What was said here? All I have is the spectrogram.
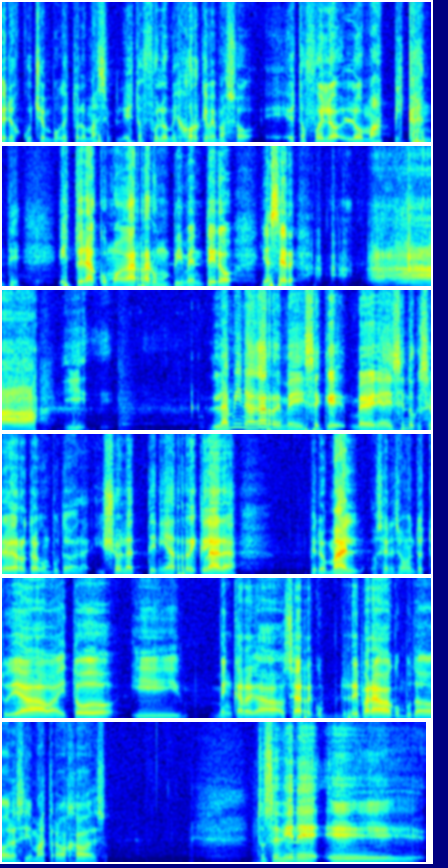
Pero escuchen, porque esto, lo más, esto fue lo mejor que me pasó. Esto fue lo, lo más picante. Esto era como agarrar un pimentero y hacer... Y la mina agarra y me dice que... Me venía diciendo que se le había roto la computadora. Y yo la tenía re clara, pero mal. O sea, en ese momento estudiaba y todo. Y me encargaba, o sea, reparaba computadoras y demás, trabajaba eso. Entonces viene, eh,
